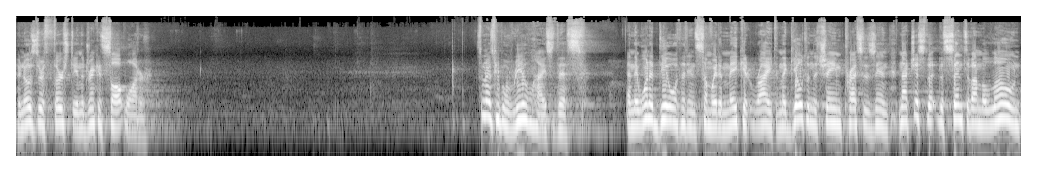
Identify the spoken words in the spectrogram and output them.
who knows they're thirsty and they're drinking salt water. Sometimes people realize this and they want to deal with it in some way to make it right. And the guilt and the shame presses in. Not just the, the sense of I'm alone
